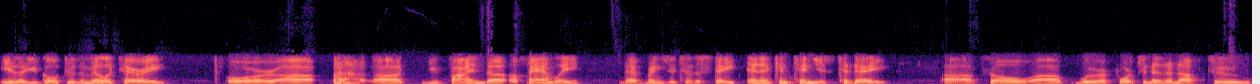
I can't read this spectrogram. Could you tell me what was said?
either you go through the military or uh, uh, you find a, a family that brings you to the state, and it continues today. Uh, so uh, we were fortunate enough to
